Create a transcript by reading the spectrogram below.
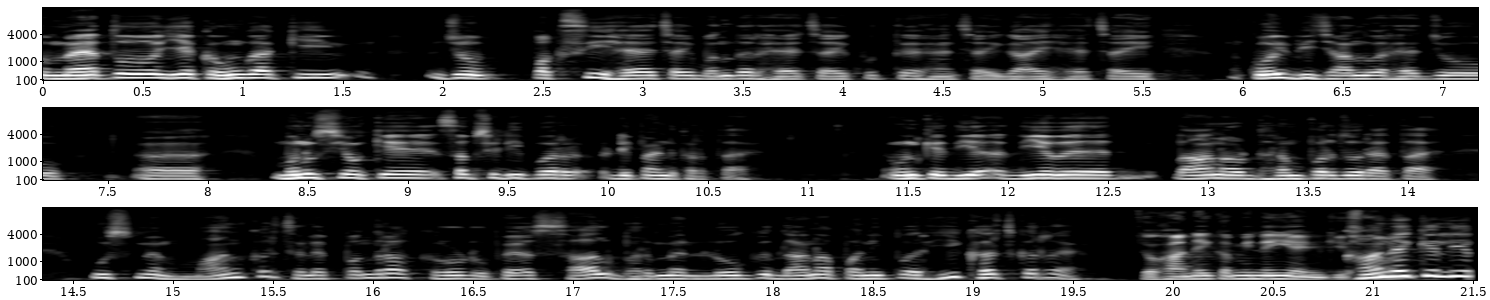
तो मैं तो ये कहूँगा कि जो पक्षी है चाहे बंदर है चाहे कुत्ते हैं चाहे गाय है चाहे कोई भी जानवर है जो मनुष्यों के सब्सिडी पर डिपेंड करता है उनके दिए दिए हुए दान और धर्म पर जो रहता है उसमें मानकर चले पंद्रह करोड़ रुपए साल भर में लोग दाना पानी पर ही खर्च कर रहे हैं। तो खाने की कमी नहीं है इनकी? खाने के लिए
